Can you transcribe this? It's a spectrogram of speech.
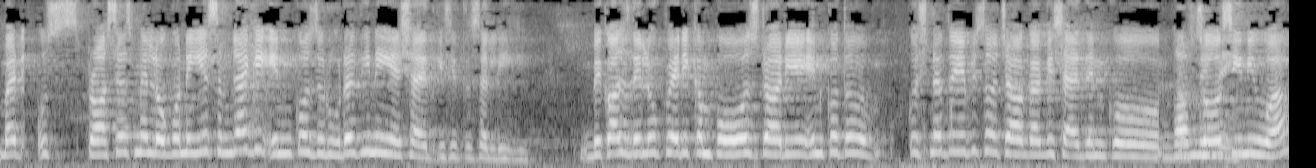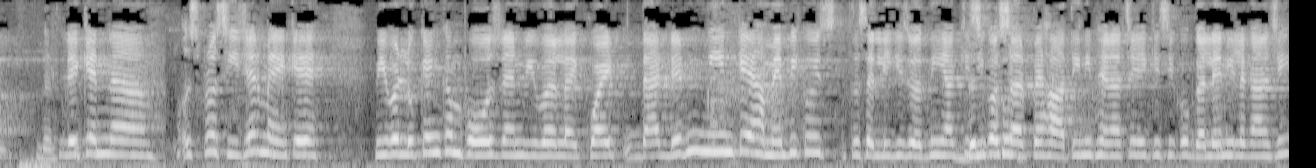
بٹ اس پروسیس میں لوگوں نے یہ سمجھا کہ ان کو ضرورت ہی نہیں ہے شاید کسی تسلی کی۔ Because they look very composed اور یہ ان کو تو کچھ نے تو یہ بھی سوچا ہوگا کہ شاید ان کو افسوس ہی نہیں۔ ہوا۔ لیکن اس پروسیجر میں کہ we were looking compose and we were like wait that didn't mean کہ ہمیں بھی کوئی تسلی کی ضرورت نہیں یا کسی کو سر پہ ہاتھ ہی نہیں پھیرنا چاہیے کسی کو گلے نہیں لگانا چاہیے۔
